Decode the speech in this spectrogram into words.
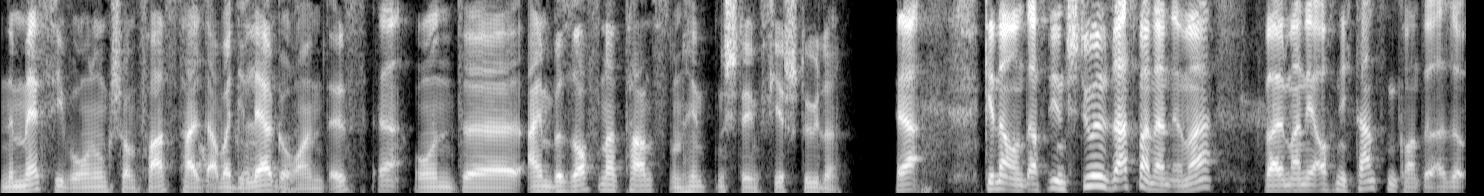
eine Messi-Wohnung schon fast, halt, aber die leer geräumt ist. Ja. Und äh, ein Besoffener tanzt und hinten stehen vier Stühle. Ja, genau. Und auf den Stühlen saß man dann immer, weil man ja auch nicht tanzen konnte. Also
